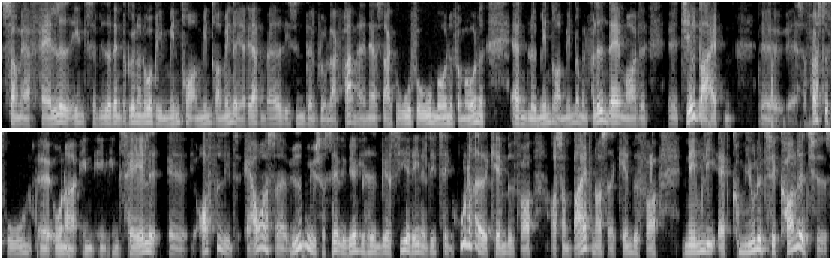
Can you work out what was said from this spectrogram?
som er faldet indtil videre, den begynder nu at blive mindre og mindre og mindre. Ja, det har den været lige siden den blev lagt frem, havde han sagt uge for uge, måned for måned, er den blevet mindre og mindre. Men forleden dag måtte øh, Jill Biden, øh, altså førstefruen, øh, under en, en, en tale øh, offentligt ærger sig, ydmyger sig selv i virkeligheden ved at sige, at en af de ting, hun havde kæmpet for, og som Biden også havde kæmpet for, nemlig at community colleges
